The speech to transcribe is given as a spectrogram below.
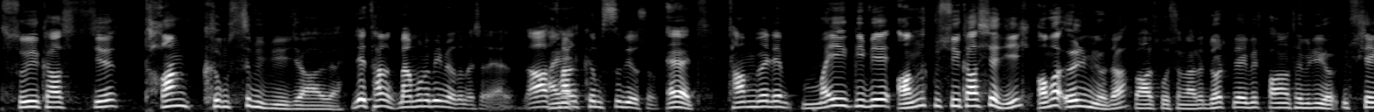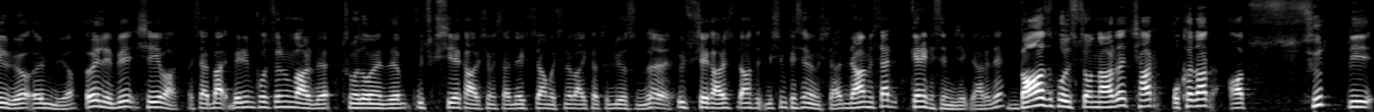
Suikastçı, tankımsı bir büyücü abi. Bir de tank. Ben bunu bilmiyordum mesela yani. Aa Aynen. tankımsı diyorsun. Evet. Tam böyle Mayı gibi anlık bir suikastçı da değil ama ölmüyor da bazı pozisyonlarda. 4 v 1 falan atabiliyor. 3 kişiye giriyor ölmüyor. Öyle bir şeyi var. Mesela ben, benim pozisyonum vardı turnuvada oynadığım 3 kişiye karşı mesela Next Gen maçında belki hatırlıyorsundur. Evet. 3 kişiye karşı dans etmişim kesememişlerdi. Devam etseler gene kesemeyeceklerdi. Bazı pozisyonlarda Char o kadar absürt bir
